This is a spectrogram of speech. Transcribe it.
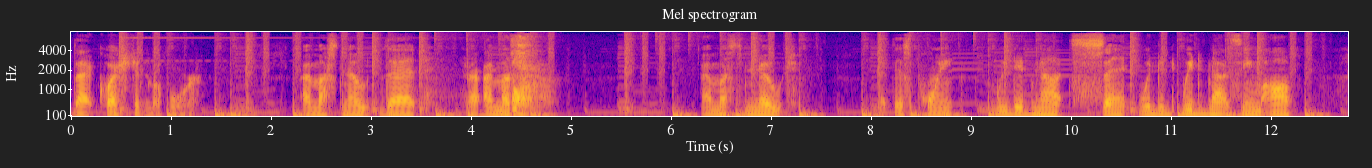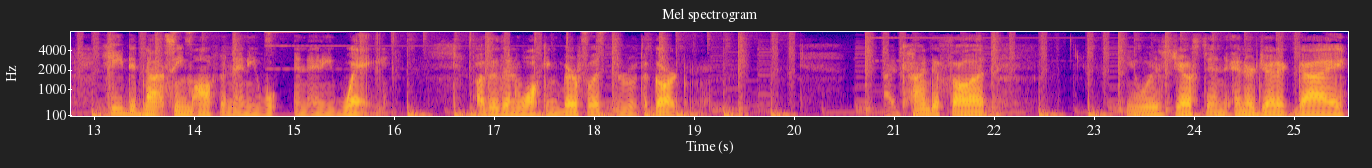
that question before. I must note that, I must, I must note at this point, we did not se- we did we did not seem off. He did not seem off in any in any way, other than walking barefoot through the garden. I kind of thought he was just an energetic guy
